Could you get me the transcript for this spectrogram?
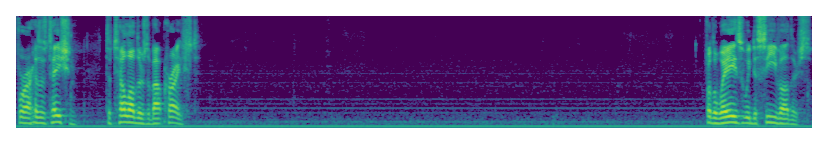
for our hesitation to tell others about Christ. For the ways we deceive others.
